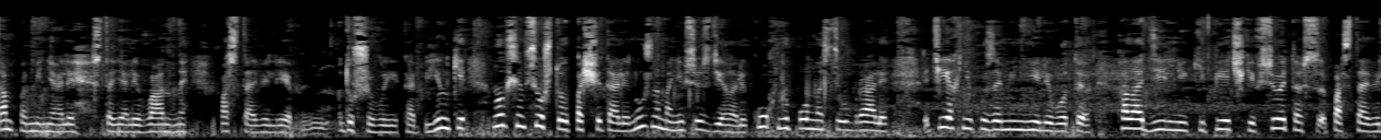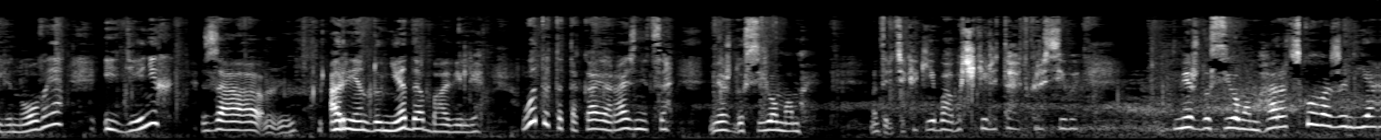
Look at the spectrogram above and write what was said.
там поменяли, стояли ванны, поставили душевые кабинки. Ну, в общем, все, что посчитали нужным, они все сделали. Кухню полностью убрали, технику заменили, вот э, холодильники, печки, все это поставили новое. И денег за аренду не добавили. Вот это такая разница между съемом. Смотрите, какие бабочки летают красивые. Между съемом городского жилья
